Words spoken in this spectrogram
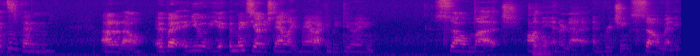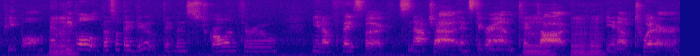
it's been I don't know, it, but you, you it makes you understand like man, I can be doing so much on the Uh-huh. internet and reaching so many people, and Mhm. people that's what they do. They've been scrolling through, you know, Facebook, Snapchat, Instagram, TikTok, Mm-hmm. you know, Twitter.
